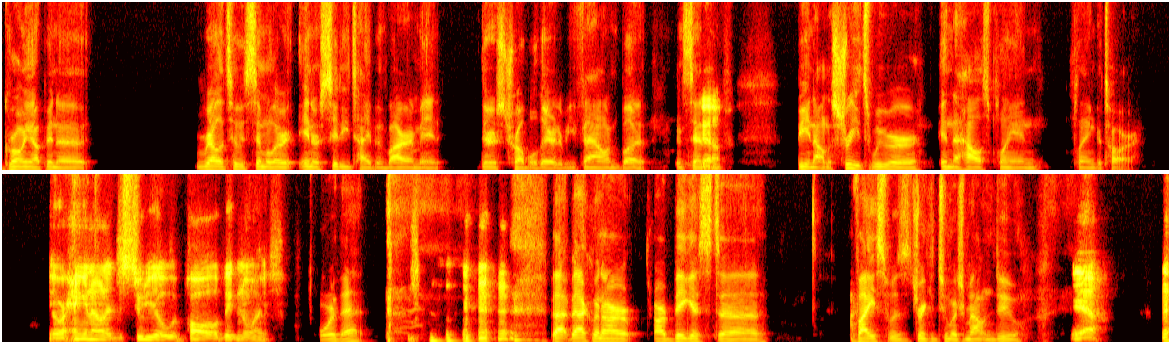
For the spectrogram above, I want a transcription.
growing up in a relatively similar inner city type environment, there's trouble there to be found. But instead Yeah. of being out in the streets, we were in the house playing playing guitar Or hanging out at the studio with Paul, a big noise. or that. back back when our our biggest uh vice was drinking too much Mountain Dew. yeah.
